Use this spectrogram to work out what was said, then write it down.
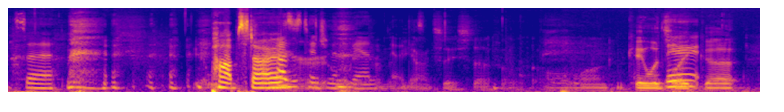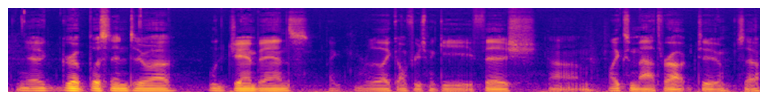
It's a Pop star. Causes tension in the band. From No, the it doesn't. Beyonce stuff all, all along. K Wood's Very- like uh, Yeah, I grew up listening to uh, jam bands. Like really like Umphrey's McGee, Phish, um, like some math rock too. So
